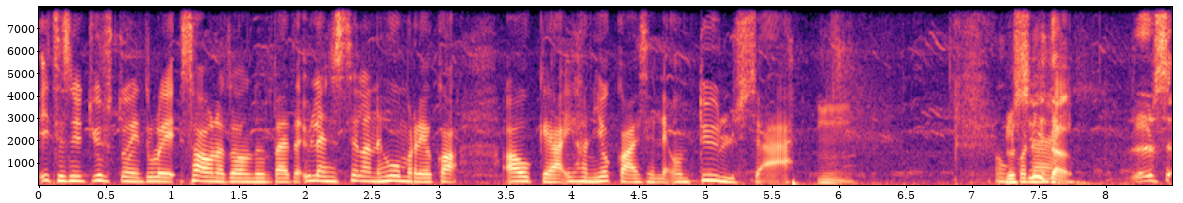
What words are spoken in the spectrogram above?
itse asiassa nyt just tuli, tuli saunatontulta, että yleensä sellainen huumori, joka aukeaa ihan jokaiselle, on tylsää. Mm. Onko no siitä, näin? se,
